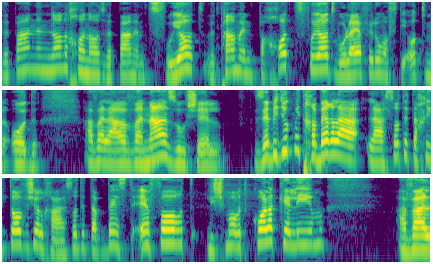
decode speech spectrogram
ופעם הן לא נכונות, ופעם הן צפויות, ופעם הן פחות צפויות, ואולי אפילו מפתיעות מאוד. אבל ההבנה הזו של... זה בדיוק מתחבר ל- לעשות את הכי טוב שלך, לעשות את ה-best effort, לשמור את כל הכלים אבל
